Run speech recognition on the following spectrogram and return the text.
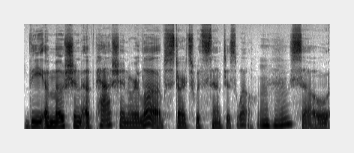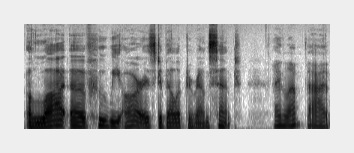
The emotion of passion or love starts with scent as well. Mm-hmm. So, a lot of who we are is developed around scent. I love that.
